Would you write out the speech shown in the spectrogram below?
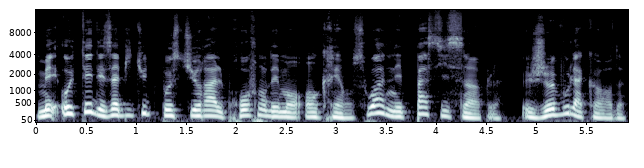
Mais ôter des habitudes posturales profondément ancrées en soi n'est pas si simple, je vous l'accorde.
